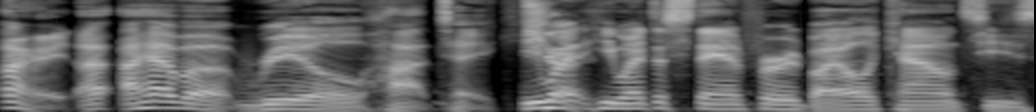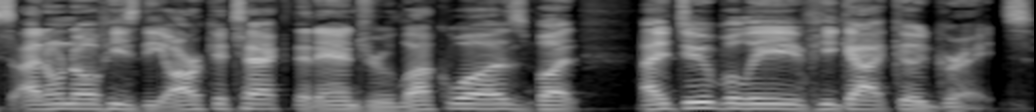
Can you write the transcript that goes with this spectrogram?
All right, I, I have a real hot take. He Sure. went. He went to Stanford. By all accounts, he's. I don't know if he's the architect that Andrew Luck was, but I do believe he got good grades.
